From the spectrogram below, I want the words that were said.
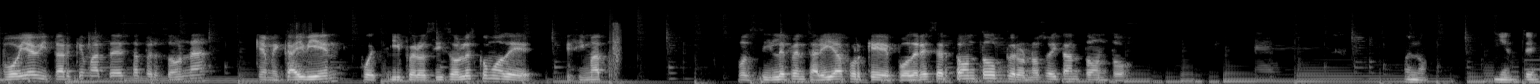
voy a evitar que mate a esta persona que me cae bien, pues sí, pero si solo es como de que si mato, pues sí le pensaría porque podré ser tonto, pero no soy tan tonto. Bueno, siguiente.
